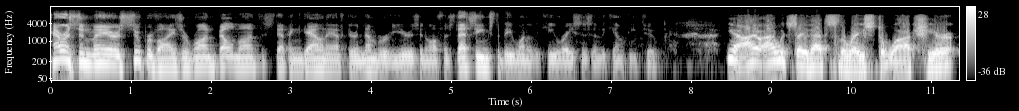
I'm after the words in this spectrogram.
Harrison Mayor's supervisor Ron Belmont is stepping down after a number of years in office. That seems to be one of the key races in the county too. Yeah, I, I would say that's the race to watch here.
